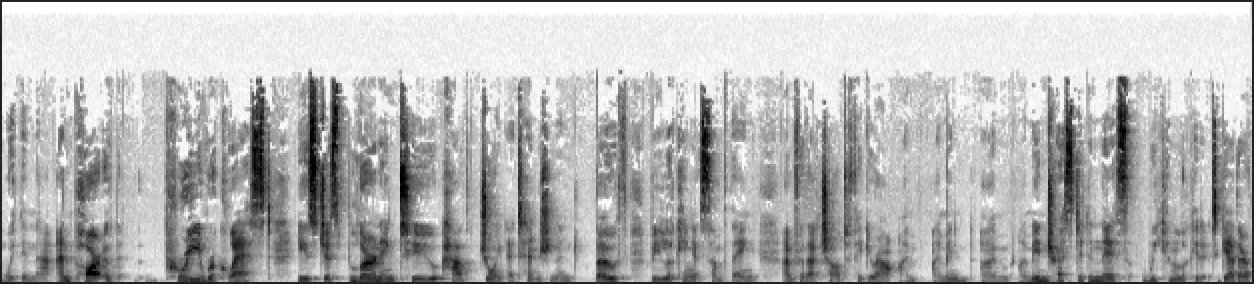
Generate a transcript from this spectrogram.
within that, and part of the pre-request is just learning to have joint attention and both be looking at something and for that child to figure out I'm I'm in I'm I'm interested in this. We can look at it together.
